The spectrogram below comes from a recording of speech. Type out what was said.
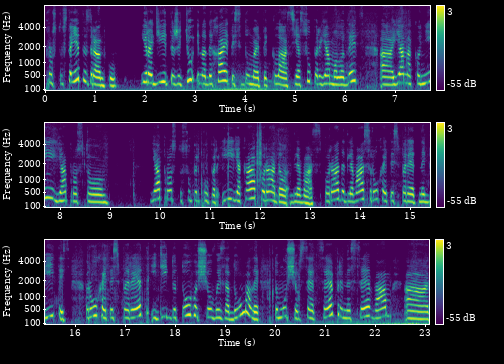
просто встаєте зранку і радієте життю, і надихаєтесь, і думаєте, клас, я супер, я молодець, я на коні, я просто. Я просто супер-пупер. І яка порада для вас? Порада для вас: рухайтесь вперед, не бійтесь, рухайтесь вперед, ідіть до того, що ви задумали, тому що все це принесе вам а,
